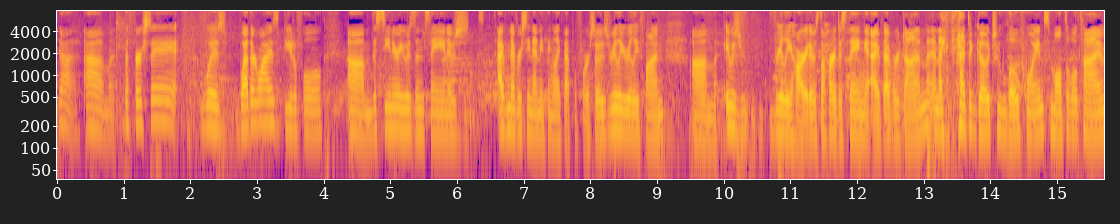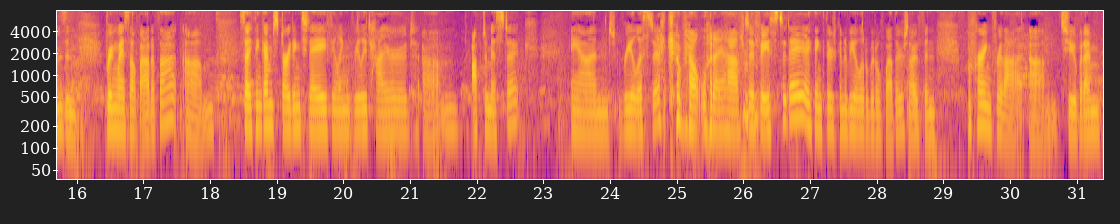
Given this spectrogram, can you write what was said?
Yeah, um, the first day was weather-wise beautiful. Um, the scenery was insane. It was just, I've never seen anything like that before, so it was really really fun. Um, it was really hard. It was the hardest thing I've ever done, and I had to go to low points multiple times and bring myself out of that. Um, so I think I'm starting today feeling really tired, um, optimistic and realistic about what I have to face today. I think there's going to be a little bit of weather, so I've been preparing for that um, too. But I'm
